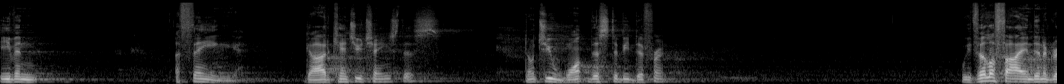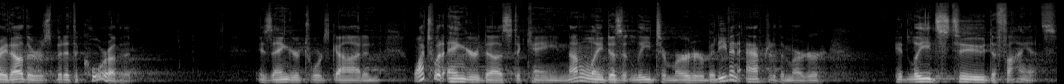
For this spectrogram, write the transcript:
even a thing? God, can't you change this? Don't you want this to be different? We vilify and denigrate others, but at the core of it, is anger towards God. And watch what anger does to Cain. Not only does it lead to murder, but even after the murder, it leads to defiance.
